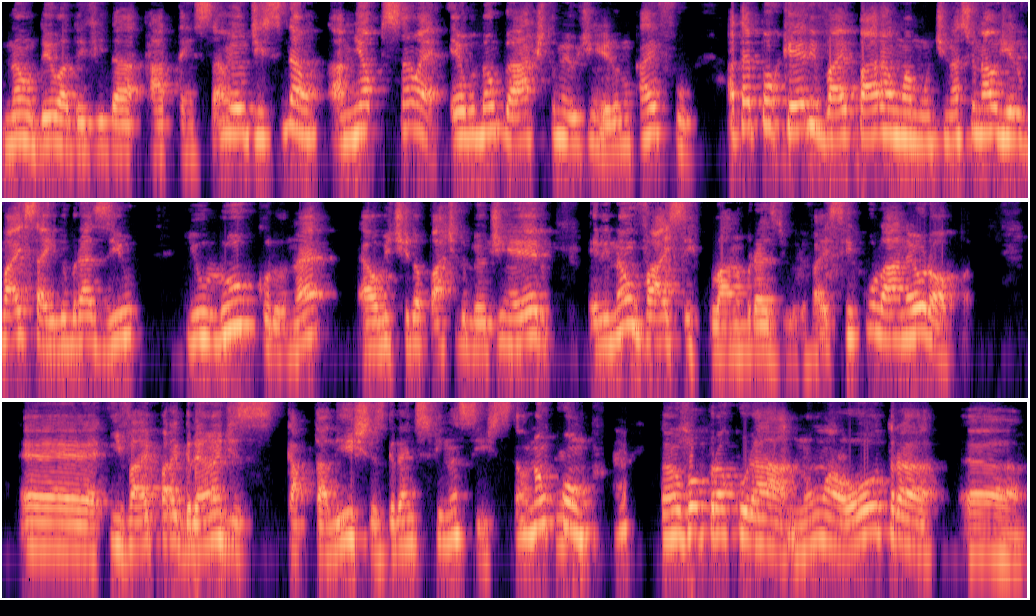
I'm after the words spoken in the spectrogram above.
não deu a devida atenção. Eu disse, não, a minha opção é, eu não gasto meu dinheiro no Carrefour. Até porque ele vai para uma multinacional, o dinheiro vai sair do Brasil e o lucro, né, é obtido a partir do meu dinheiro, ele não vai circular no Brasil, ele vai circular na Europa. É, e vai para grandes capitalistas, grandes financistas. Então, não compro. Então, eu vou procurar numa outra uh,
